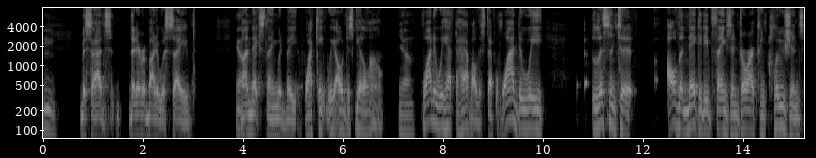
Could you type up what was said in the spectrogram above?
mm. besides that everybody was saved, yeah. my next thing would be why can't we all just get along? Yeah. Why do we have to have all this stuff? Why do we listen to all the negative things and draw our conclusions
